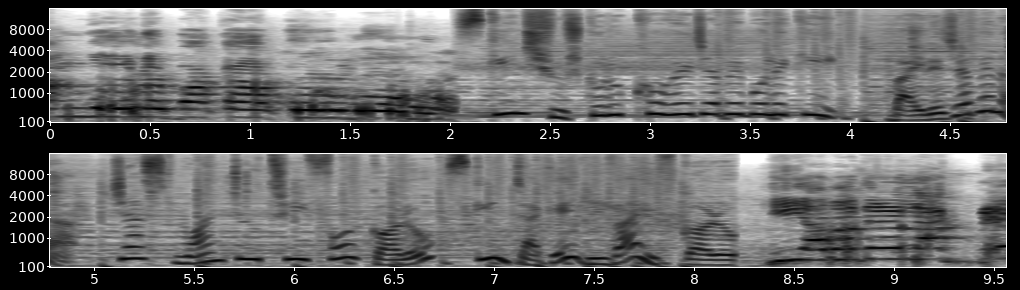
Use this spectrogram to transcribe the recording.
আঙ্গুল বাঁকা করব। স্কিন শুষ্ক রুক্ষ হয়ে যাবে বলে কি? বাইরে যাবে না। Just one two three four করো। স্কিনটাকে রিভাইভ করো। কি আমাদের লাগবে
